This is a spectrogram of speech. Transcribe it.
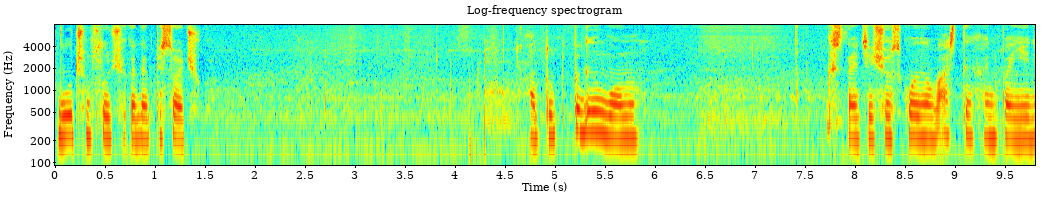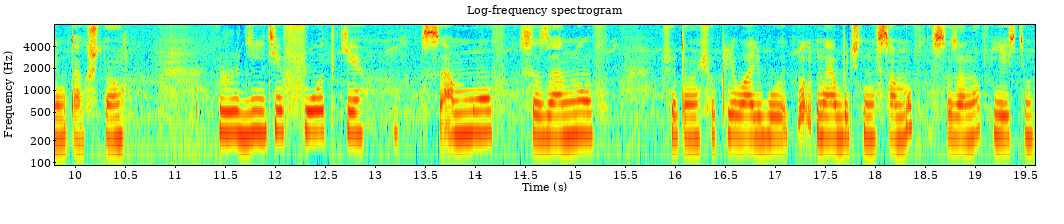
В лучшем случае, когда песочек. А тут по-другому. Кстати, еще скоро в Астрахань поедем, так что ждите фотки самов, сазанов. Что там еще клевать будет? Ну, мы обычно на самов, на сазанов ездим.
